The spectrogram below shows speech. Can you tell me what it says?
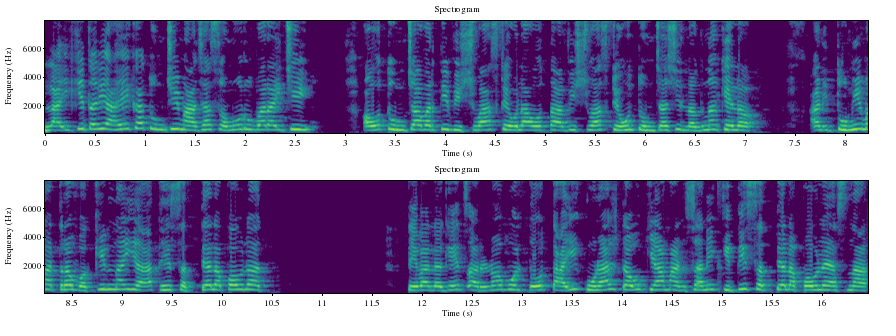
लायकी तरी आहे का तुमची माझ्यासमोर उभं राहायची? अहो तुमच्यावरती विश्वास ठेवला होता. विश्वास ठेवून तुमच्याशी लग्न केलं. आणि तुम्ही मात्र वकील नाही आहात हे सत्य लपवलं तेव्हा लगेच अर्णव बोलतो ताई कुणाच ठाऊक या माणसाने किती सत्य लपवले असणार?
